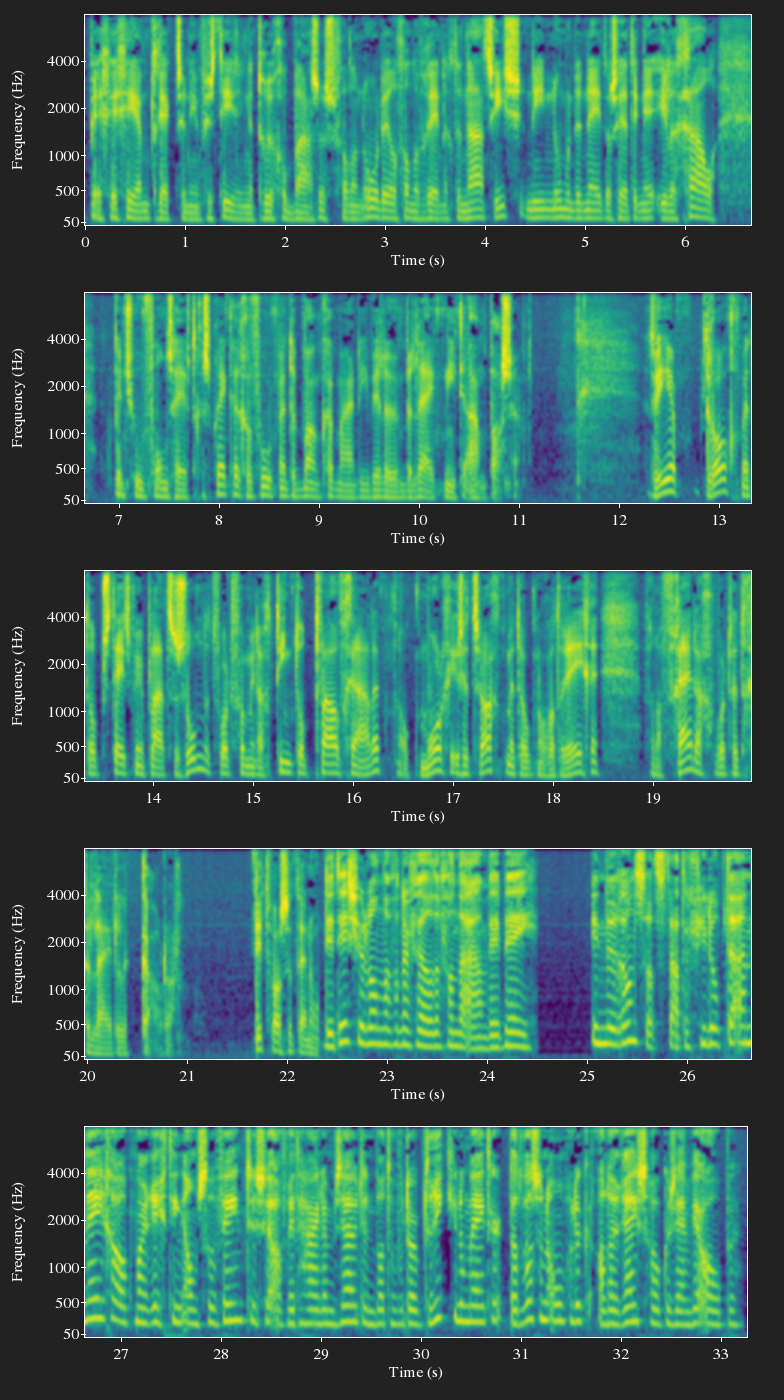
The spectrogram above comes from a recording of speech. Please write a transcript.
PGGM trekt zijn investeringen terug op basis van een oordeel van de Verenigde Naties. Die noemen de nederzettingen illegaal. Het pensioenfonds heeft gesprekken gevoerd met de banken... maar die willen hun beleid niet aanpassen. Het weer droog met op steeds meer plaatsen zon. Het wordt vanmiddag 10 tot 12 graden. Ook morgen is het zacht met ook nog wat regen. Vanaf vrijdag wordt het geleidelijk kouder. Dit was het NO. Dit is Jolanda van der Velde van de ANWB. In de Randstad staat er file op de A9, ook maar richting Amstelveen... tussen Afrit Haarlem-Zuid en Badhoevedorp 3 kilometer. Dat was een ongeluk, alle rijstroken zijn weer open.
